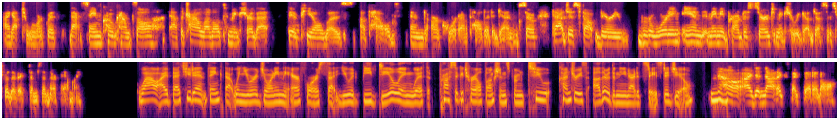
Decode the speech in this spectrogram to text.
I got to work with that same co-counsel at the trial level to make sure that the appeal was upheld and our court upheld it again. So that just felt very rewarding and it made me proud to serve to make sure we got justice for the victims and their family. Wow, I bet you didn't think that when you were joining the Air Force that you would be dealing with prosecutorial functions from two countries other than the United States, did you? No, I did not expect that at all.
